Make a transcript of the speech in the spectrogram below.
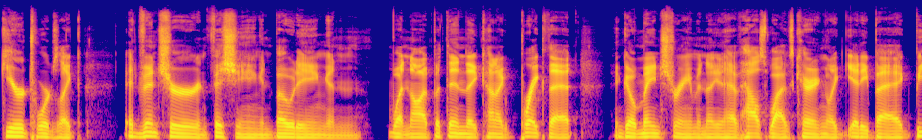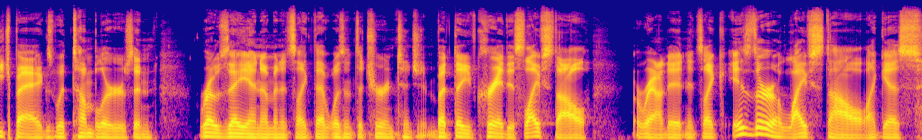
geared towards like adventure and fishing and boating and whatnot, but then they kind of break that and go mainstream, and then you have housewives carrying like Yeti bag, beach bags with tumblers and rose in them, and it's like that wasn't the true intention, but they've created this lifestyle around it, and it's like, is there a lifestyle, I guess,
